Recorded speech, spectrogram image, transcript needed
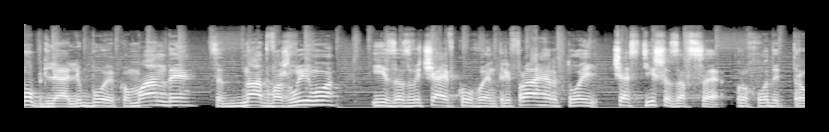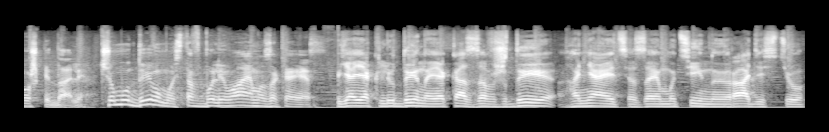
топ для любої команди. Це надважливо. І зазвичай в кого ентріфрагер, той частіше за все проходить трошки далі. Чому дивимось та вболіваємо за КС? Я, як людина, яка завжди ганяється за емоційною радістю,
